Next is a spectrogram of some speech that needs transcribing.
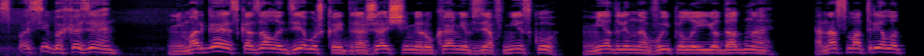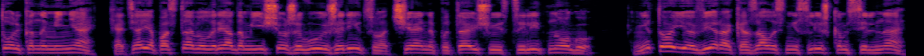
«Спасибо, хозяин». Не моргая, сказала девушка и дрожащими руками, взяв миску, медленно выпила ее до дна. Она смотрела только на меня, хотя я поставил рядом еще живую жрицу, отчаянно пытающую исцелить ногу. Не то ее вера оказалась не слишком сильна,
